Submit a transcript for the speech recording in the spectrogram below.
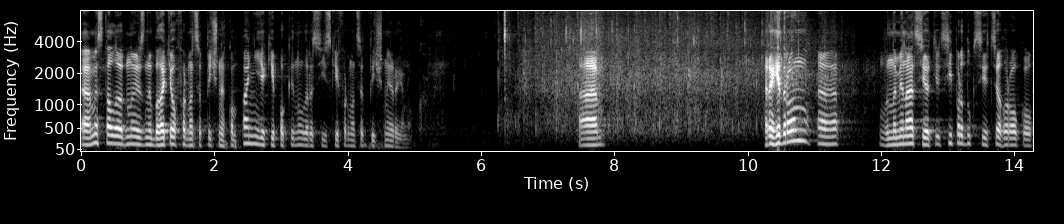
ми стали одною з небагатьох фармацевтичних компаній, які покинули російський фармацевтичний ринок. Регідрон е, в номінації цій продукції цього року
